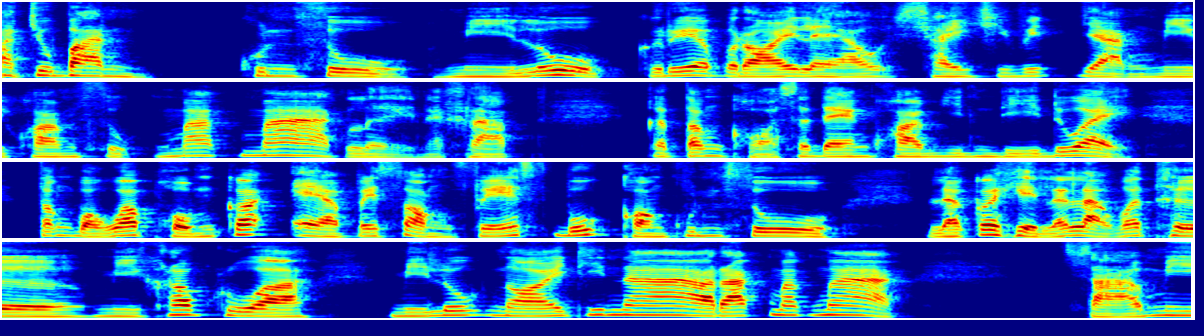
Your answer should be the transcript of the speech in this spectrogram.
ปัจจุบันคุณซูมีลูกเรียบร้อยแล้ว ใช้ชีวิตอย่างมีความสุขมากๆเลยนะครับ ก็ต้องขอแสดงความยินดีด้วย ต้องบอกว่าผมก็แอบไปส่อง Facebook ของคุณซู แล้วก็เห็นแล้วแหละว่าเธอมีครอบครัว มีลูกน้อยที่น่ารักมาก ๆ สามี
